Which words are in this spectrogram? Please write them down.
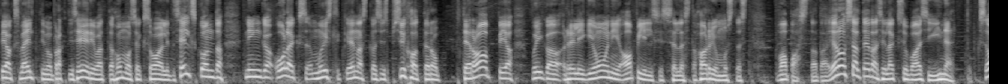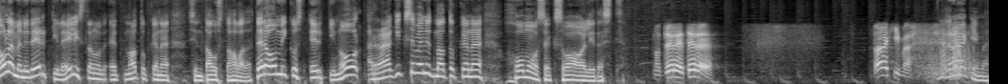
peaks vältima praktiseerivate homoseksuaalide seltskonda ning oleks mõistlik ennast ka siis psühhoterapeut teraapia või ka religiooni abil siis sellest harjumustest vabastada. ja noh, sealt edasi läks juba asi inetuks. oleme nüüd Erkile helistanud, et natukene siin tausta avada. tere hommikust, Erki Nool, räägiksime nüüd natukene homoseksuaalidest. no tere, tere räägime. räägime.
